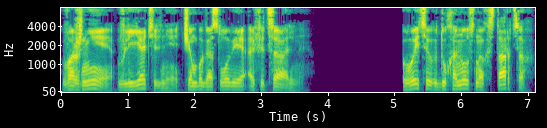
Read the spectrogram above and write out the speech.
важнее, влиятельнее, чем богословие официальное. В этих духоносных старцах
